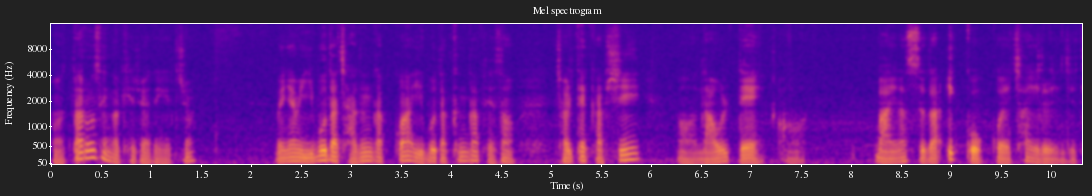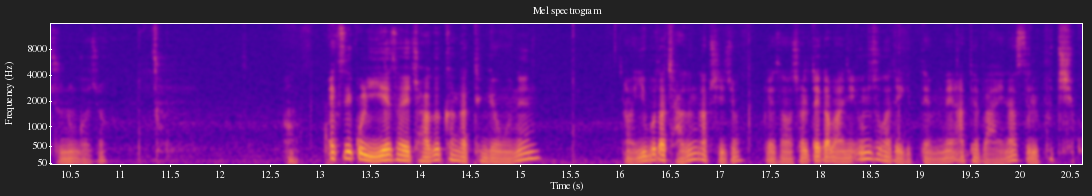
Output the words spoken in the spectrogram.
어, 따로 생각해 줘야 되겠죠. 왜냐하면 2보다 작은 값과 2보다 큰 값에서 절대값이 어, 나올 때 어, 마이너스가 있고 없고의 차이를 이제 주는 거죠. 어, x 이꼴 2에서의 좌극한 같은 경우는 어, 2보다 작은 값이죠. 그래서 절대값 아니 음수가 되기 때문에 앞에 마이너스를 붙이고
